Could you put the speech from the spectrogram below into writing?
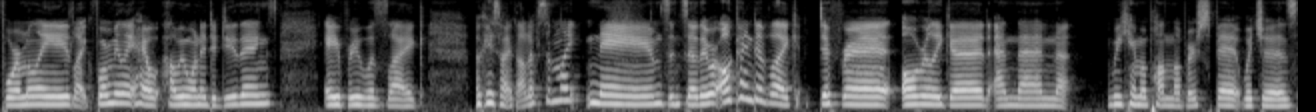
formally like formulate how how we wanted to do things, Avery was like, okay, so I thought of some like names, and so they were all kind of like different, all really good, and then we came upon Lover Spit, which is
